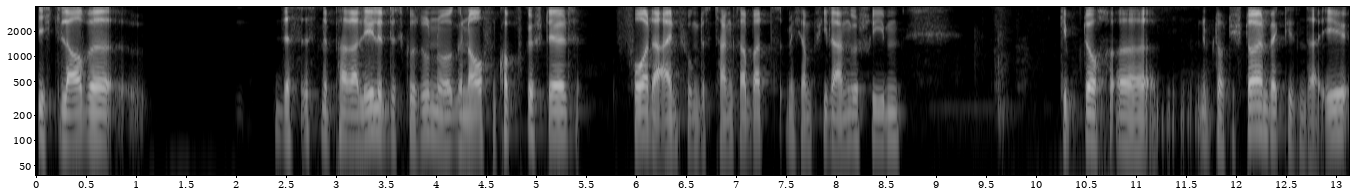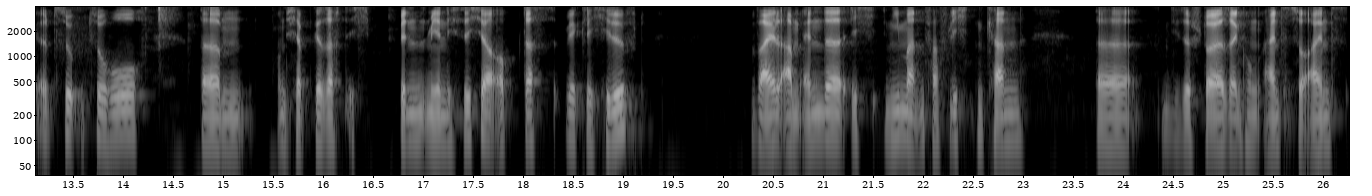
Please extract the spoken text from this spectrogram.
ich glaube, das ist eine parallele Diskussion, nur genau auf den Kopf gestellt vor der Einführung des Tankrabatts, mich haben viele angeschrieben, gibt doch, äh, nimmt doch die Steuern weg, die sind da eh äh, zu, zu hoch. Ähm, und ich habe gesagt, ich bin mir nicht sicher, ob das wirklich hilft, weil am Ende ich niemanden verpflichten kann, äh, diese Steuersenkung eins zu eins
